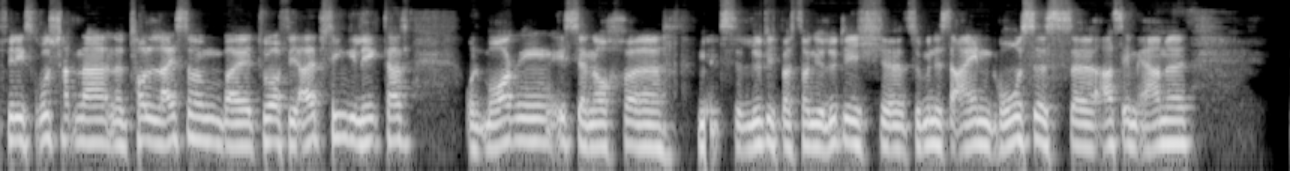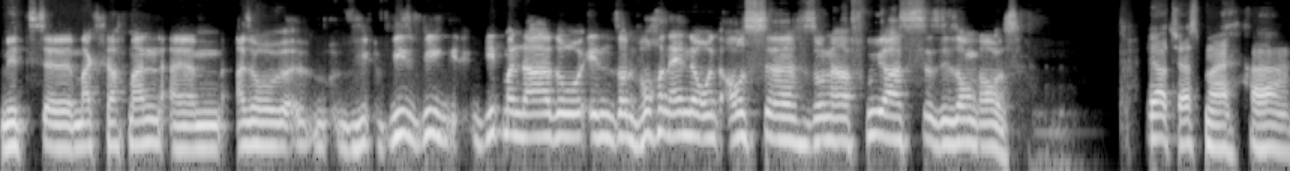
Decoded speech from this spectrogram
Felix Großschattner eine tolle Leistung bei Tour of the Alps hingelegt hat? Und morgen ist ja noch äh, mit Lüttich, Bastogne Lüttich äh, zumindest ein großes äh, Ass im Ärmel mit äh, Max Schachmann. Ähm, also wie, wie, geht man da so in so ein Wochenende und aus äh, so einer Frühjahrssaison raus? Ja, zuerst mal äh,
